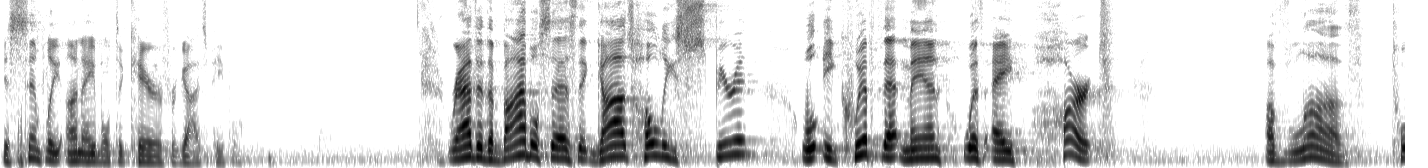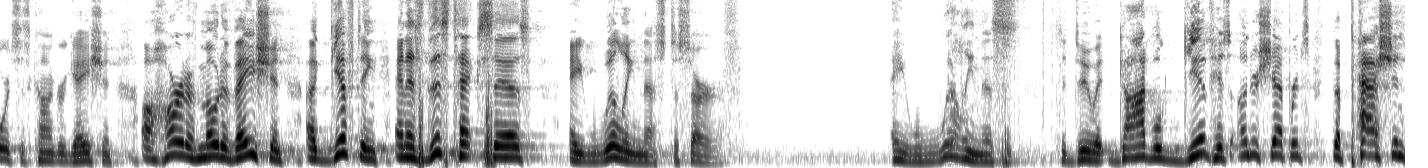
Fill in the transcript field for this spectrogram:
is simply unable to care for God's people. Rather, the Bible says that God's Holy Spirit will equip that man with a heart of love towards his congregation, a heart of motivation, a gifting, and as this text says, a willingness to serve. A willingness to do it. God will give his under shepherds the passion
